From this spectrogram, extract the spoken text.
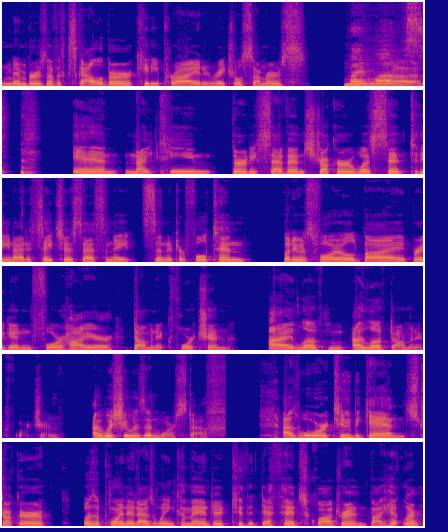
members of Excalibur Kitty Pryde and Rachel Summers My loves. In 1937, Strucker was sent to the United States to assassinate Senator Fulton, but he was foiled by brigand for hire Dominic Fortune. I love I love Dominic Fortune. I wish he was in more stuff. As World War II began, Strucker was appointed as wing commander to the Death Head Squadron by Hitler.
